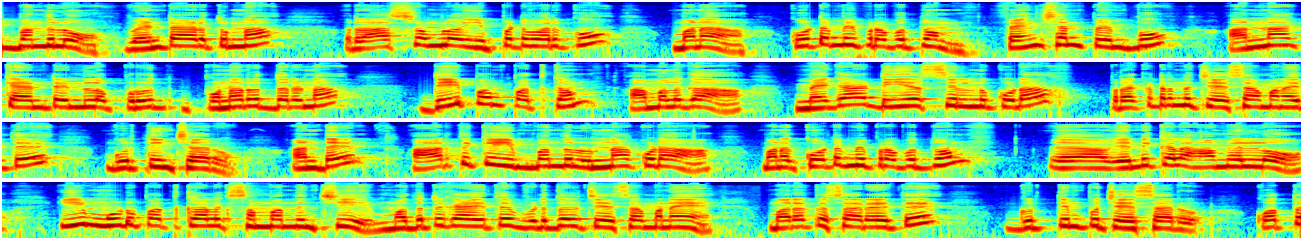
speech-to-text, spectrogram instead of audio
ఇబ్బందులు వెంటాడుతున్నా రాష్ట్రంలో ఇప్పటి వరకు మన కూటమి ప్రభుత్వం పెన్షన్ పెంపు అన్నా క్యాంటీన్ల పురు- పునరుద్ధరణ దీపం పథకం అమలుగా మెగా డిఎస్సీలను కూడా ప్రకటన చేశామనైతే గుర్తించారు. అంటే ఆర్థిక ఇబ్బందులు ఉన్నా కూడా మన కూటమి ప్రభుత్వం ఎన్నికల హామీల్లో ఈ మూడు పథకాలకు సంబంధించి మొదటగా అయితే విడుదల చేశామనే మరొకసారి అయితే గుర్తింపు చేశారు. కొత్త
